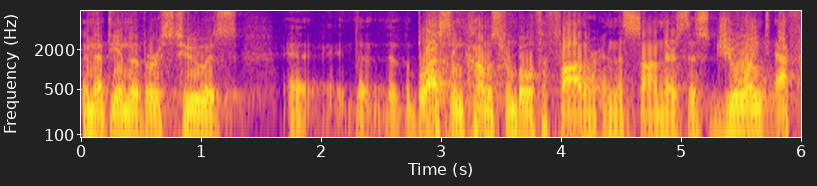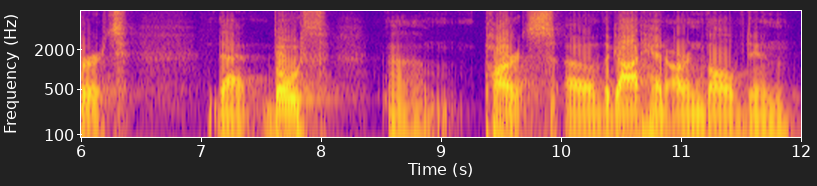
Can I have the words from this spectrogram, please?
And at the end of verse 2 is uh, the, the, the blessing comes from both the Father and the Son. There's this joint effort that both um, parts of the Godhead are involved in.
